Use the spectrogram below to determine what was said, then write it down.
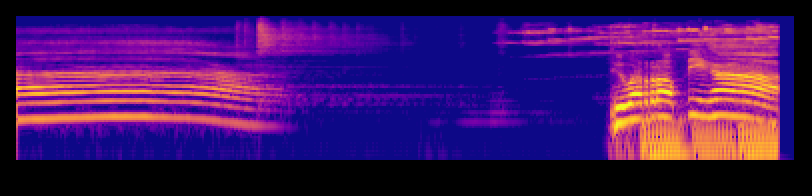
ถือว่ารอบดีค่ะ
